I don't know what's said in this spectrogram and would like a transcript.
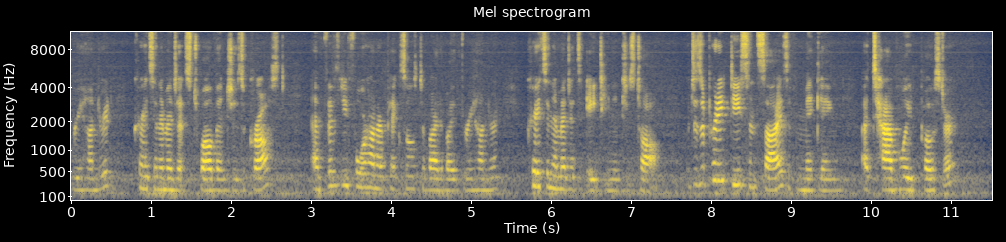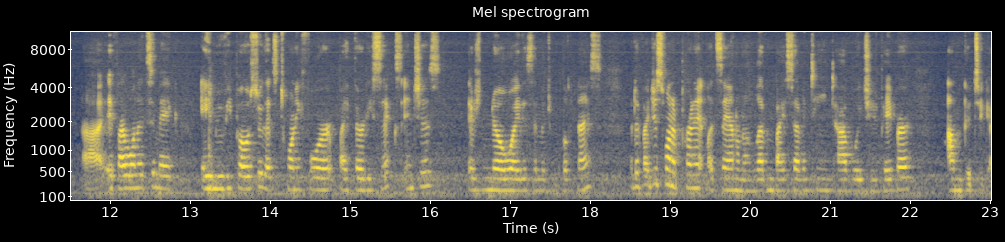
300 creates an image that's 12 inches across, and 5400 pixels divided by 300 creates an image that's 18 inches tall, which is a pretty decent size if I'm making a tabloid poster. Uh, if I wanted to make a movie poster that's 24 by 36 inches, there's no way this image would look nice. But if I just want to print it, let's say on an 11 by 17 tabloid sheet of paper, I'm good to go.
